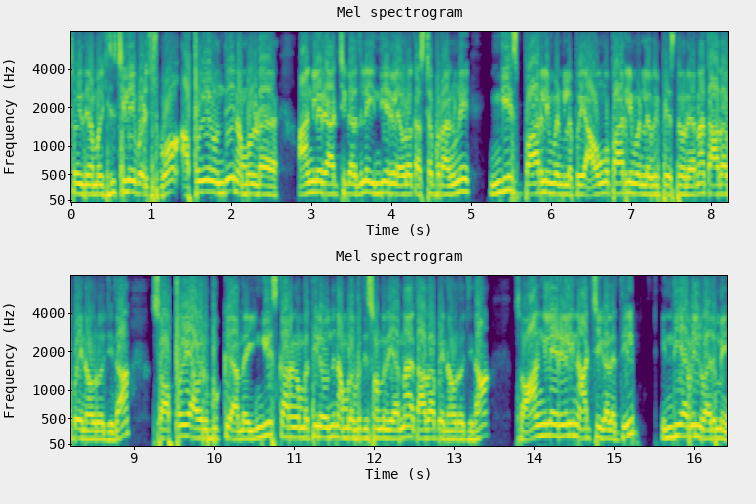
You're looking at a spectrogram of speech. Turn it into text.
ஸோ இது நம்ம ஹிஸ்ட்ரியிலே படிச்சிருப்போம். அப்போவே வந்து நம்மளோட ஆங்கிலேயர் ஆட்சி காலத்தில் இந்தியர்கள் எவ்வளோ கஷ்டப்படுறாங்கன்னு இங்கிலீஷ் பார்லிமெண்ட்டில் போய் அவங்க பார்லிமெண்ட்டில் போய் பேசினவர் யாருன்னா தாதாபாய் நவரோஜி தான். ஸோ அப்போவே அவர் புக்கு அந்த இங்கிலீஷ்காரங்க மத்தியில் வந்து நம்மளை பற்றி சொன்னது யாருன்னா தாதாபாய் நவரோஜி தான். ஸோ ஆங்கிலேயர்களின் ஆட்சி காலத்தில் இந்தியாவில் வறுமை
